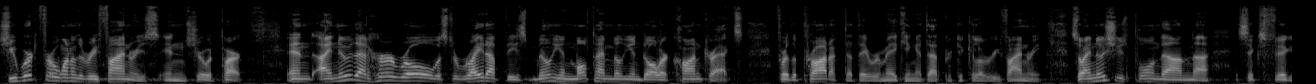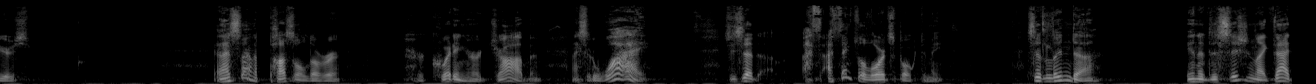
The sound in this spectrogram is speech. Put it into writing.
She worked for one of the refineries in Sherwood Park. And I knew that her role was to write up these million, multi million dollar contracts for the product that they were making at that particular refinery. So I knew she was pulling down uh, six figures. And I kind of puzzled over her quitting her job. And I said, Why? She said, I, th- I think the Lord spoke to me. I said, Linda, in a decision like that,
